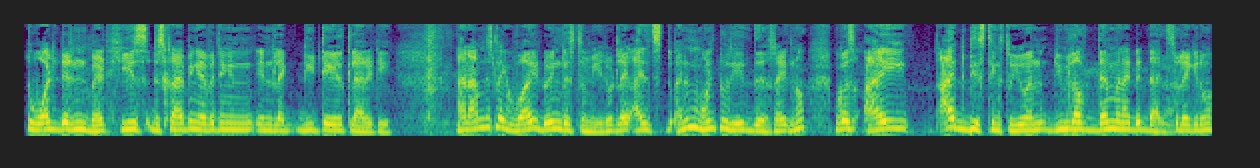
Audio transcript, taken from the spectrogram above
to what he did in bed, he's describing everything in, in like detail clarity. And I'm just like, why are you doing this to me? Dude, like I, I don't want to read this right now because I I did these things to you and you loved hmm. them and I did that. So like you know,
